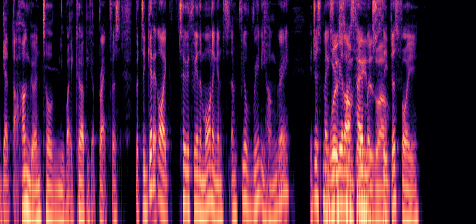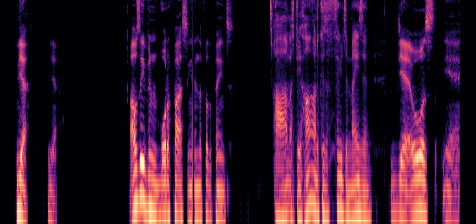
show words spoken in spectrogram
get that hunger until you wake up, you get breakfast. But to get it like two, three in the morning and, and feel really hungry, it just makes you realize how much well. sleep does for you. Yeah, yeah. I was even water fasting in the Philippines. Oh, that must be hard because the food's amazing. Yeah, it was. Yeah,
